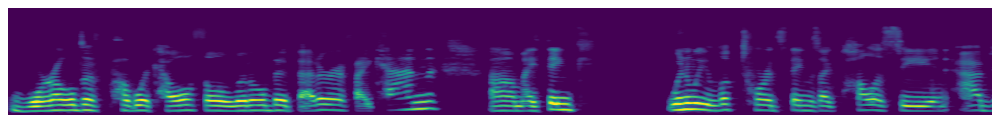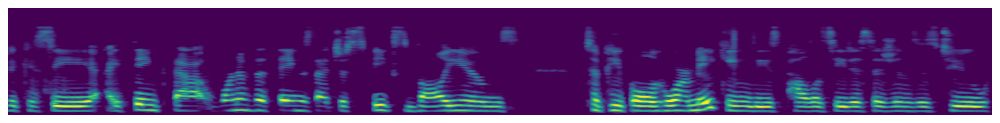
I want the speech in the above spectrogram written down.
world of public health a little bit better if I can. Um, I think when we look towards things like policy and advocacy, I think that one of the things that just speaks volumes to people who are making these policy decisions is to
